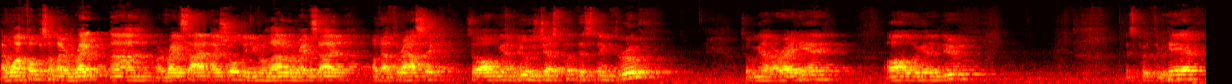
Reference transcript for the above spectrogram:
I want to focus on my right, uh, my right side my shoulder, unilateral right side of that thoracic. So all we're gonna do is just put this thing through. So we're gonna have our right hand. All we're gonna do is put through here.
